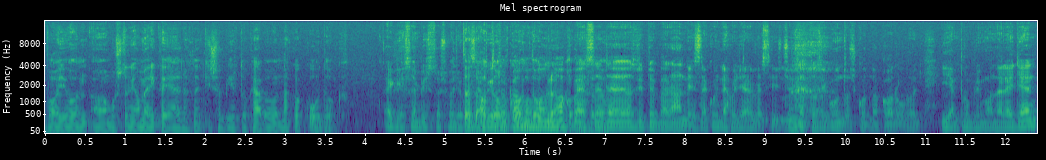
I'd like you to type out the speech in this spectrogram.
Vajon a mostani amerikai elnöknek is a birtokában vannak a kódok? Egészen biztos vagyok, Itt az hogy a birtokában vannak, persze, de azért többen ránéznek, hogy nehogy elveszítse. Tehát azért gondoskodnak arról, hogy ilyen probléma ne legyen,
